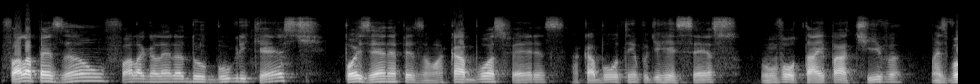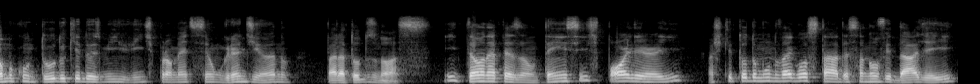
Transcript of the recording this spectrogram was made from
Fala Pezão, fala galera do Bugricast. Pois é, né, Pezão? Acabou as férias, acabou o tempo de recesso. Vamos voltar aí para ativa, mas vamos com tudo que 2020 promete ser um grande ano para todos nós. Então, né, Pezão, tem esse spoiler aí. Acho que todo mundo vai gostar dessa novidade aí,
